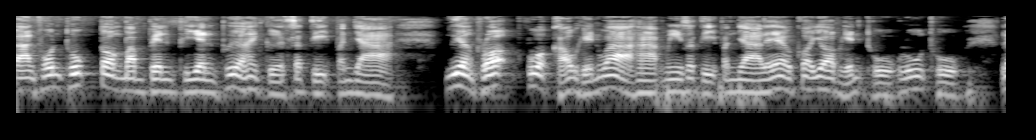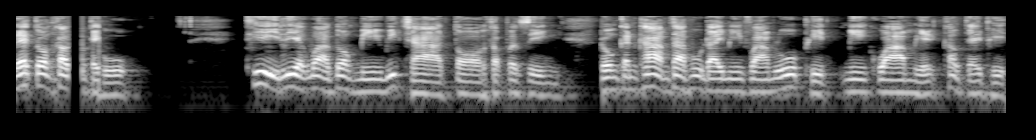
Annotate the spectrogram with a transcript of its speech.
การพ้นทุกข์ต้องบำเพ็ญเพียรเพื่อให้เกิดสติปัญญา เนื่องเพราะ พวกเขาเห็นว่าหากมีสติปัญญาแล้วก็ย่อมเห็นถูกรู้ถูก และต้องเข้าใจถูก ที่เรียกว่าต้องมีวิชาต่อสรรพสิ่ง ตรงกันข้ามถ้าผู้ใดมีความรู้ผิด มีความเห็นเข้าใจผิด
